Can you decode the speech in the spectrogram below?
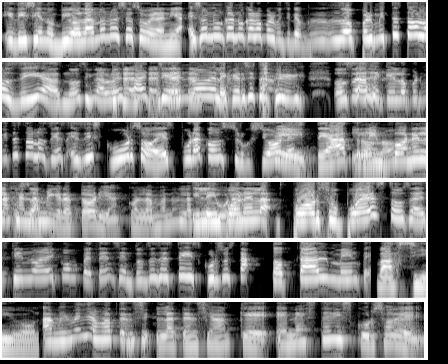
y diciendo, violando nuestra soberanía, eso nunca, nunca lo permitiría. Lo permites todos los días, ¿no? Sinaloa está lleno del ejército. o sea, de que lo permites todos los días. Es discurso, es pura construcción, es teatro. Y le imponen la agenda migratoria con la mano en la Y le imponen la. Por supuesto, o sea, es que no hay competencia. Entonces, este discurso está totalmente vacío. A mí me llama la atención que en este discurso de,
